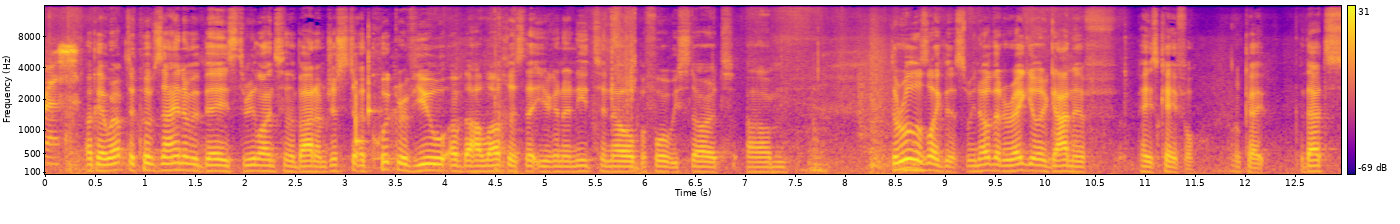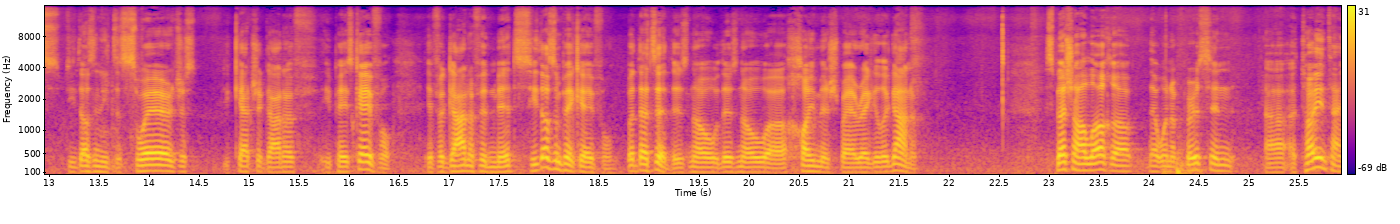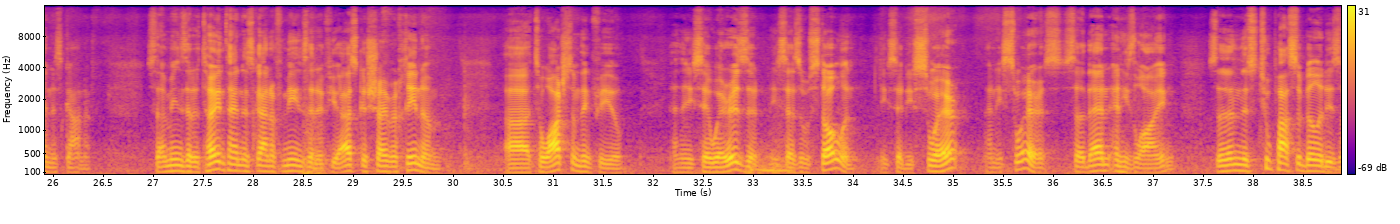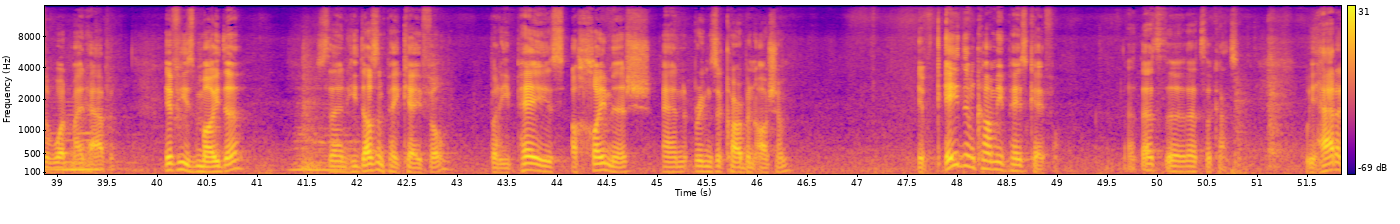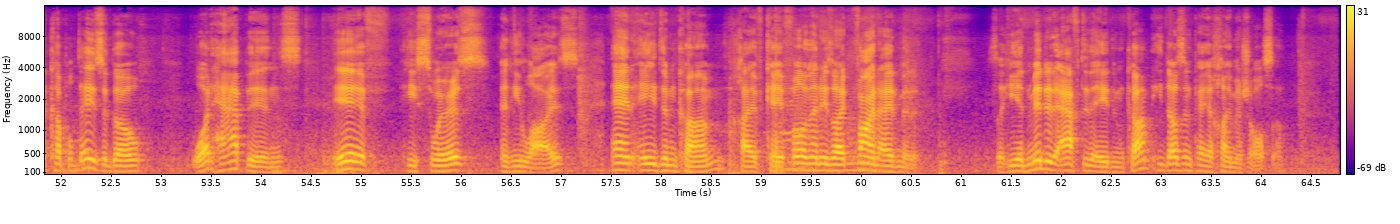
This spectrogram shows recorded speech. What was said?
Okay, we're up to Kuf Zayin Amid three lines from the bottom. Just a quick review of the halachas that you're going to need to know before we start. Um, the rule is like this: we know that a regular ganif pays kefil. Okay, but that's he doesn't need to swear. Just you catch a ganif, he pays kefil. If a ganif admits, he doesn't pay kefil. But that's it. There's no there's no uh, choimish by a regular ganif. Special halacha that when a person uh, a toyentain is ganif. So that means that a toyentain is ganif means that if you ask a shomer chinam uh, to watch something for you, and then you say, "Where is it?" And he says it was stolen. He said, "You swear," and he swears. So then, and he's lying. So then, there's two possibilities of what might happen. If he's moida, so then he doesn't pay kefil, but he pays a choimish and brings a korban asham. If edim come, he pays kefil. That, that's the that's the concept. We had a couple days ago. What happens if he swears and he lies, and edim come chayiv kefil, and then he's like, "Fine, I admit it." So he admitted after the edim come, he doesn't pay a chaimish also.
